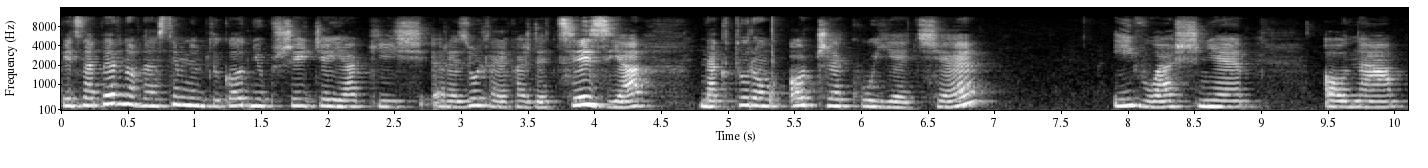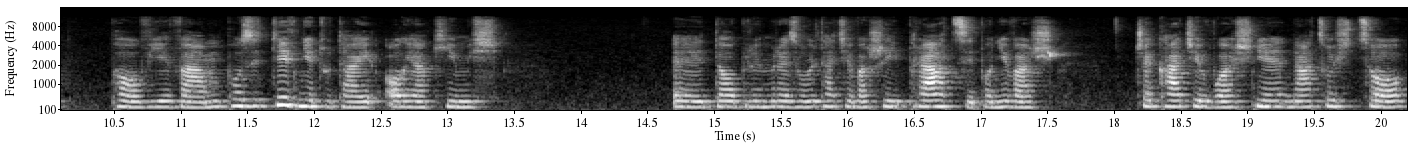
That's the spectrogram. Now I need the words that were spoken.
więc na pewno w następnym tygodniu przyjdzie jakiś rezultat, jakaś decyzja, na którą oczekujecie i właśnie ona powie Wam pozytywnie tutaj o jakimś y, dobrym rezultacie Waszej pracy, ponieważ czekacie właśnie na coś, co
